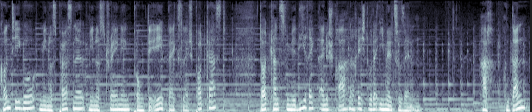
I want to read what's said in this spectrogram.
contigo-personal-training.de backslash podcast. Dort kannst du mir direkt eine Sprachnachricht oder E-Mail zusenden. Ach, und dann,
